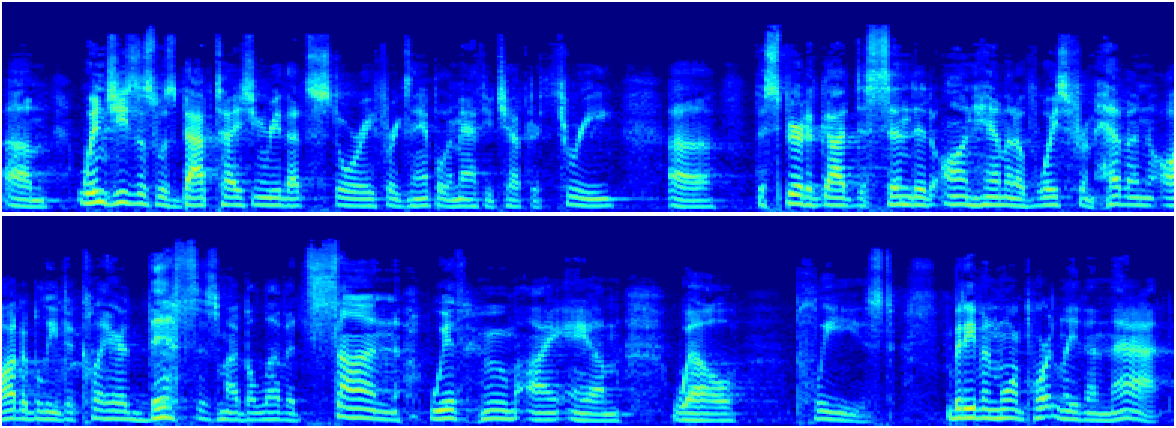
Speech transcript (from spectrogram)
Um, when Jesus was baptized, you can read that story, for example, in Matthew chapter 3. Uh, the Spirit of God descended on him, and a voice from heaven audibly declared, This is my beloved Son, with whom I am well pleased. But even more importantly than that,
